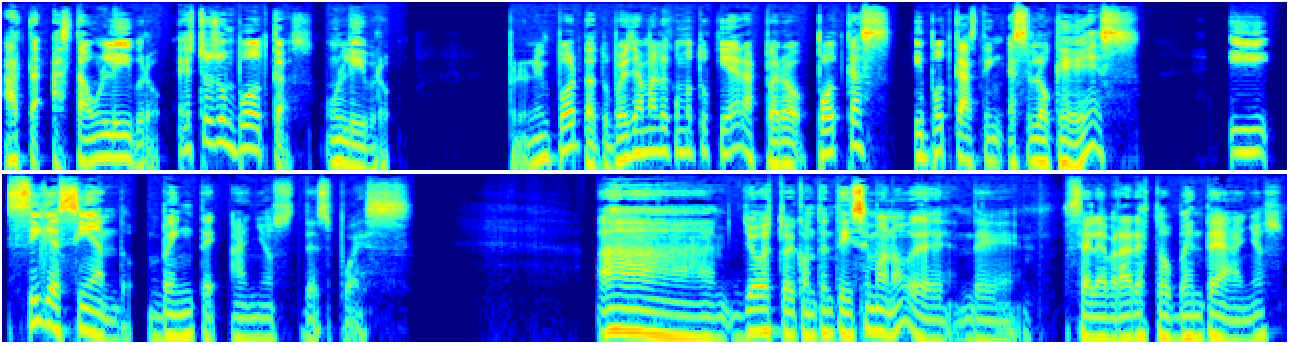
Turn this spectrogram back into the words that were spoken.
hasta, hasta un libro. Esto es un podcast, un libro. Pero no importa, tú puedes llamarle como tú quieras, pero podcast y podcasting es lo que es. Y sigue siendo 20 años después. Ah, yo estoy contentísimo, ¿no? De, de, celebrar estos 20 años.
